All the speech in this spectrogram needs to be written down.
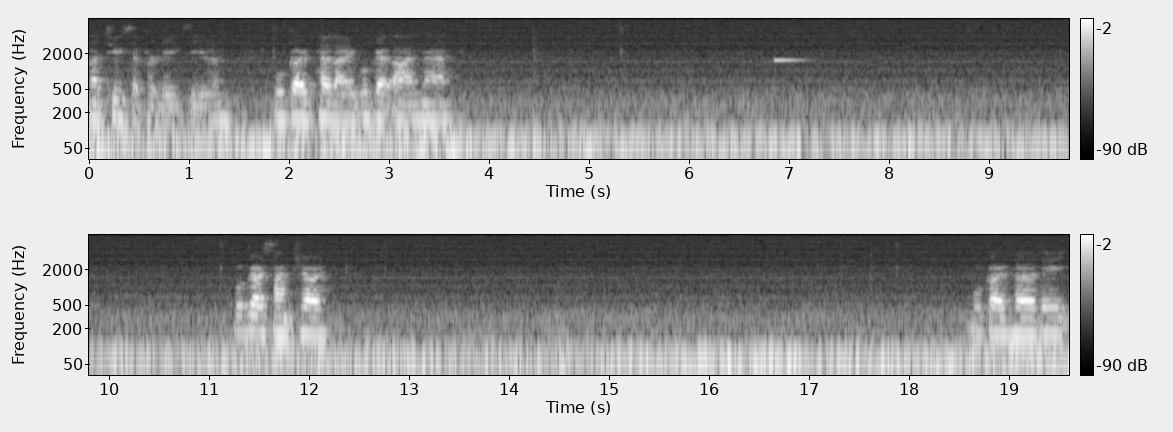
No, two separate leagues even. We'll go Pele. We'll get that in there. We'll go Sancho. We'll go Verdi.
